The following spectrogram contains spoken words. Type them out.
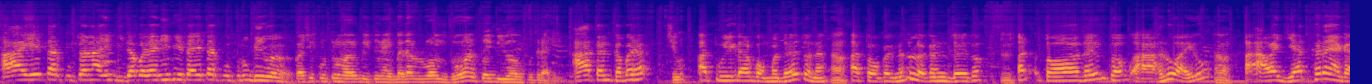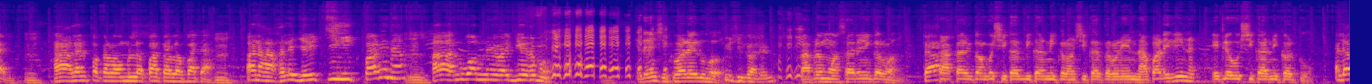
હા એ તાર કૂતરા ના બીજા બધા નહીં પીતા એ તાર કૂતરું બીવ. પછી કૂતરું મારું બીતું નહીં બધા રોમ જોવો ને તોય બીવા કૂતરા એ. આ તને ખબર હે? શું? આ તું એક દાડો ગામમાં જયો હતો ને આ તો કઈ નતું લગન જયો હતો. તો જયું તો હાલું આવ્યું. આવા જ્યાત ખરા આ ગાડી હાલન પકડવામાં લપાતા લપાતા. અને હાલે જેવી ચીક પાડી ને. હા હાલું અમને એવા એને શીખવાડેલું હોય. શું શીખવાડે કે આપણે મોસારી નહીં કરવાનું. તા? શાકાહારી કામ શિકાર બિકાર નહીં કરવાનું શિકાર કરવાની ના પાડેલી ને એટલે હું શિકાર નહીં કરતું. એટલે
